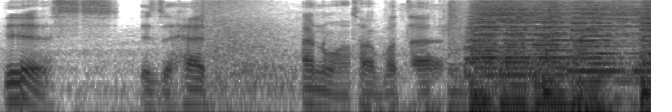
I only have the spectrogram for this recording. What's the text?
This is a head. I don't want to talk about that.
